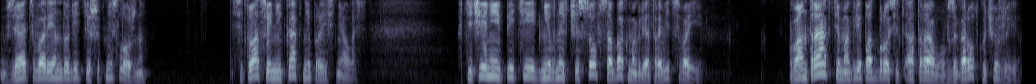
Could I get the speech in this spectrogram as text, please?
Взять в аренду детишек несложно. Ситуация никак не прояснялась. В течение пяти дневных часов собак могли отравить свои. В антракте могли подбросить отраву в загородку чужие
